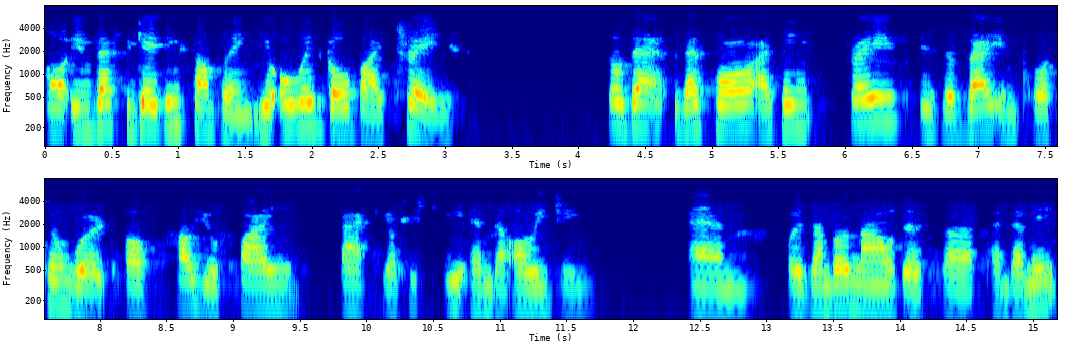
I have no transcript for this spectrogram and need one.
or investigating something, you always go by trace. So that therefore, I think trace is a very important word of how you find back your history and the origin. And for example, now there's a pandemic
